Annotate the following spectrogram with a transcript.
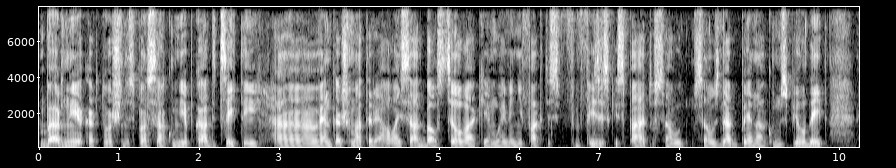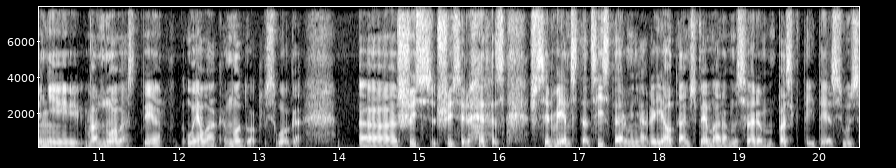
bērnu iekārtošanas pasākumi, jeb kādi citi uh, vienkārši materiālais atbalsts cilvēkiem, lai viņi faktiski fiziski spētu savu, savus darba pienākumus pildīt, viņi var novest pie lielākā nodokļu sloga. Uh, šis, šis, ir, šis ir viens tāds īstermiņā arī jautājums. Piemēram, mēs varam paskatīties uz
